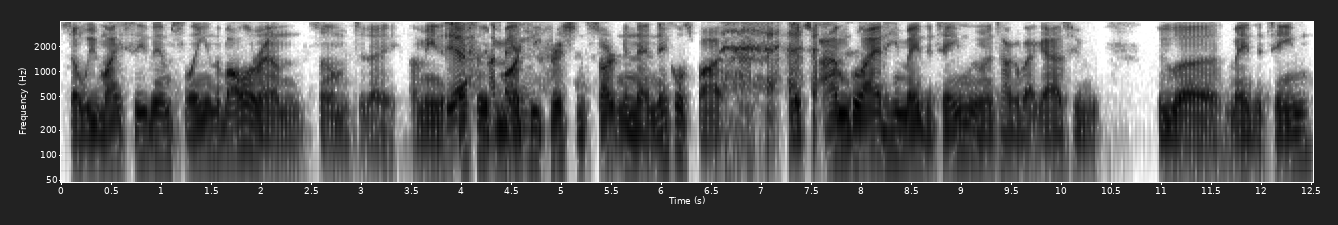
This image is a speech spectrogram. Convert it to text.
So we might see them slinging the ball around some today. I mean, Yeah, especially if I mean- Marqui Christian's starting in that nickel spot, which I'm glad he made the team. We want to talk about guys who who uh, made the team.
